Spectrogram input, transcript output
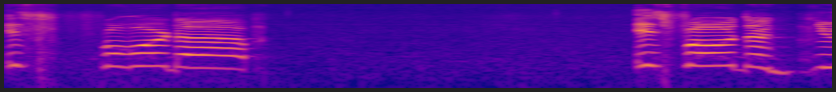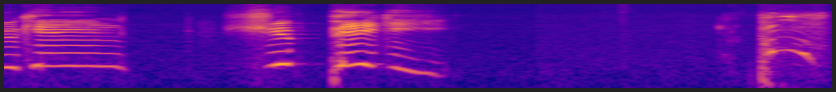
is for the is for the you can shoot piggy.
